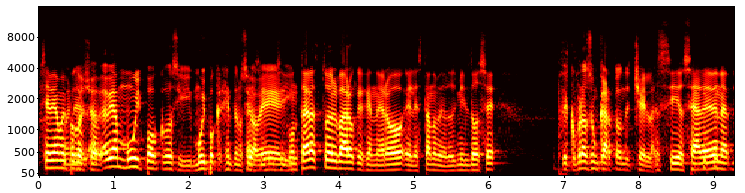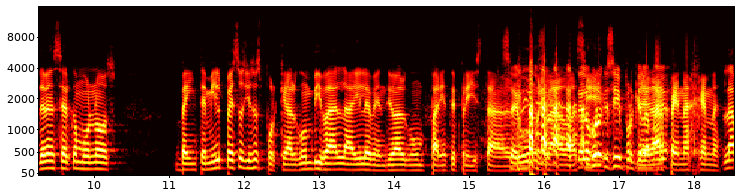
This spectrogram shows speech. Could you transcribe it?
Sí, había muy pocos shows. Había muy pocos y muy poca gente nos iba a ver. si y juntaras todo el varo que generó el stand-up del 2012, te comprabas un cartón de chelas. sí, o sea, deben, deben ser como unos 20 mil pesos y eso es porque algún Vival ahí le vendió a algún pariente priista Seguro, privado. te lo juro que sí, porque de la dar pena ajena. La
